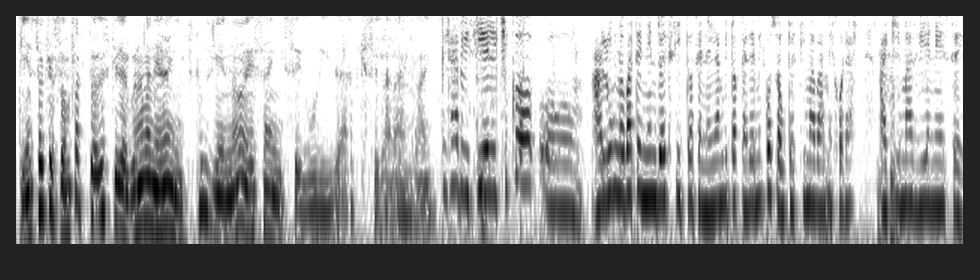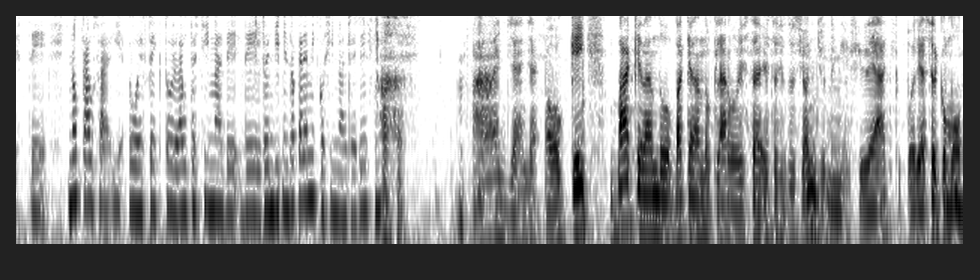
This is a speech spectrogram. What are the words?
pienso que son factores que de alguna manera influyen, ¿no? Esa inseguridad que se va dando ahí. Claro, y si el chico o alumno va teniendo éxitos en el ámbito académico, su autoestima va a mejorar. Aquí más bien es, este, no causa o efecto la autoestima de- del rendimiento académico, sino al revés, ¿no? Ajá. Ah, ya, ya. Ok, va quedando, va quedando claro esta, esta situación. Yo tenía esa idea que podría ser como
